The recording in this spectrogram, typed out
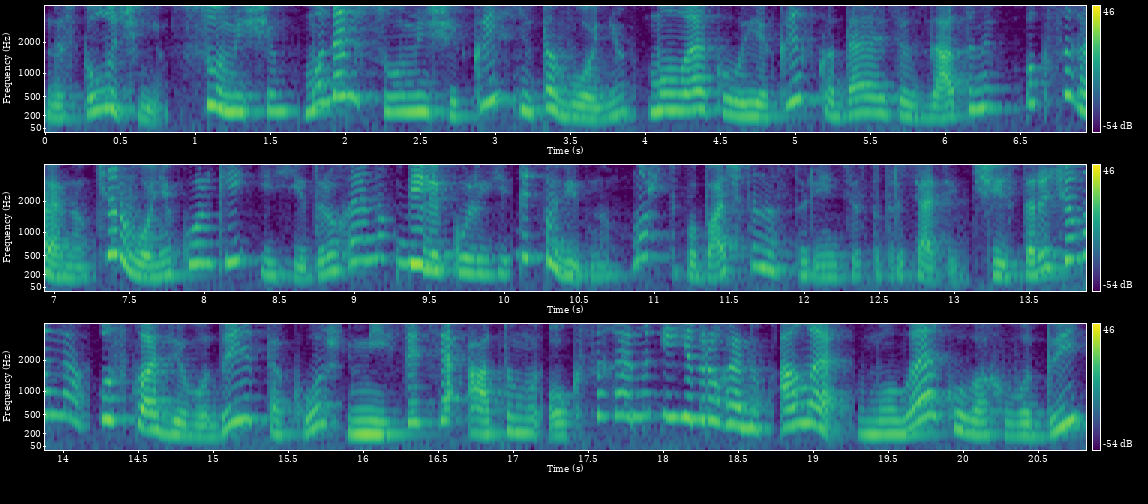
не сполучені. Суміші, модель суміші кисню та водню, молекули яких складаються з атомів оксигену, червоні кульки і гідрогену, білі кульки. Відповідно, можете побачити на сторінці 130. Чиста речовина у складі води також містяться атоми оксигену і гідрогену, але в молекулах води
